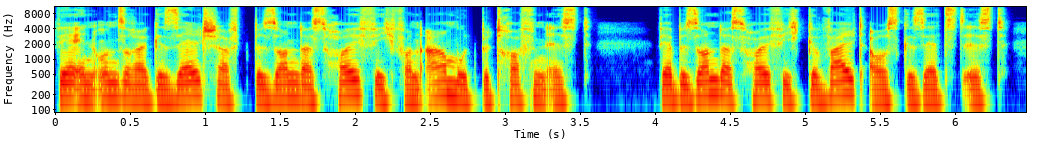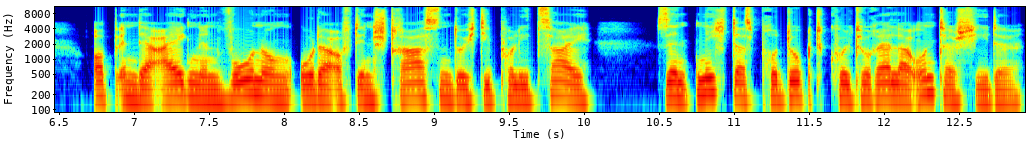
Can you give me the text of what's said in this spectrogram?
wer in unserer Gesellschaft besonders häufig von Armut betroffen ist, wer besonders häufig Gewalt ausgesetzt ist, ob in der eigenen Wohnung oder auf den Straßen durch die Polizei, sind nicht das Produkt kultureller Unterschiede,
